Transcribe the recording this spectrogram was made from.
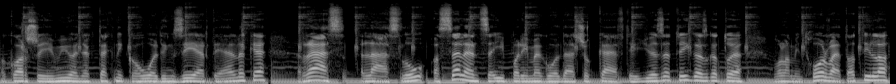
a Karsai Műanyag Technika Holding ZRT elnöke, Rász László, a Szelence Ipari Megoldások Kft. ügyvezető igazgatója, valamint Horváth Attila,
